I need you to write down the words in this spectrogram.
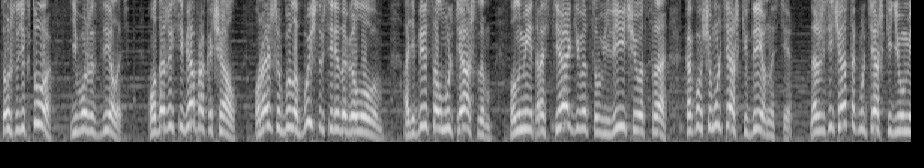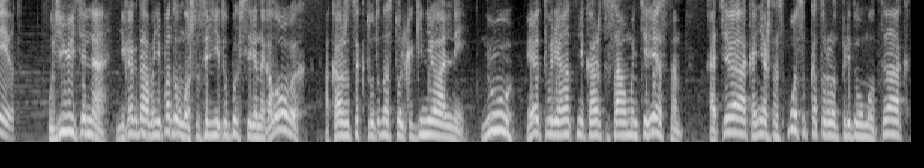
то, что никто не может сделать. Он даже себя прокачал. Он раньше был обычным сиреноголовым, а теперь стал мультяшным. Он умеет растягиваться, увеличиваться, как в общем мультяшки в древности. Даже сейчас так мультяшки не умеют. Удивительно, никогда бы не подумал, что среди тупых сиреноголовых окажется кто-то настолько гениальный. Ну, этот вариант мне кажется самым интересным. Хотя, конечно, способ, который он придумал, так...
